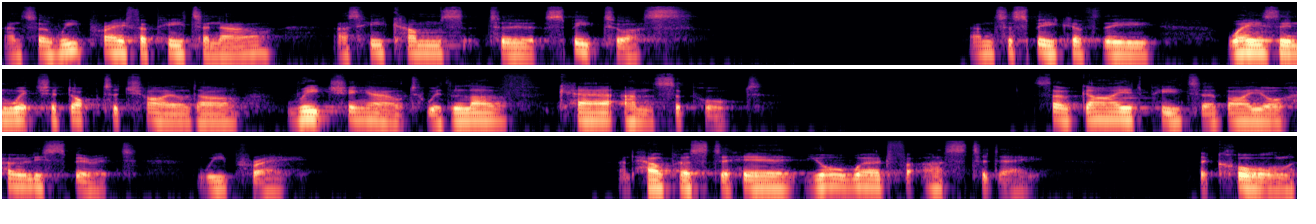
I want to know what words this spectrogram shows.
And so we pray for Peter now as he comes to speak to us and to speak of the ways in which Adopt-a-Child are reaching out with love, care, and support. So guide Peter by your Holy Spirit, we pray and help us to hear your word for us today the call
